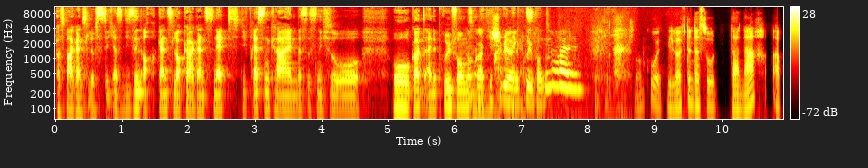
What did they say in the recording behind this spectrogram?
Das war ganz lustig. Also die sind auch ganz locker, ganz nett, die fressen keinen. Das ist nicht so, oh Gott, eine Prüfung. Oh Gott, ich schon wieder eine Prüfung. Nein. Schon cool. Wie läuft denn das so danach ab?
